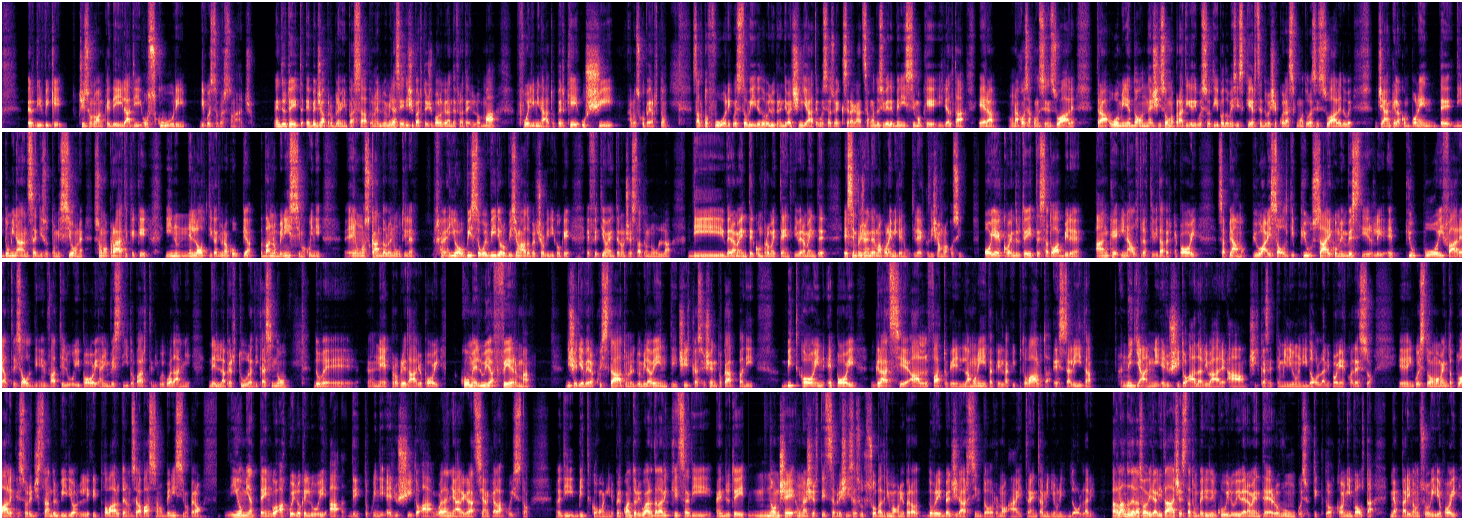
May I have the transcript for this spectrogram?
per dirvi che ci sono anche dei lati oscuri di questo personaggio. Andrew Tate ebbe già problemi in passato, nel 2016 partecipò al Grande Fratello, ma fu eliminato perché uscì allo scoperto, saltò fuori questo video dove lui prendeva cinghiate questa sua ex ragazza, quando si vede benissimo che in realtà era una cosa consensuale tra uomini e donne ci sono pratiche di questo tipo dove si scherza e dove c'è quella sfumatura sessuale dove c'è anche la componente di dominanza e di sottomissione. Sono pratiche che in, nell'ottica di una coppia vanno benissimo quindi è uno scandalo inutile io ho visto quel video, l'ho visionato, perciò vi dico che effettivamente non c'è stato nulla di veramente compromettente, di veramente è semplicemente una polemica inutile, ecco, diciamola così. Poi ecco, Andrew Tate è stato abile anche in altre attività perché poi sappiamo, più hai soldi, più sai come investirli e più puoi fare altri soldi. E infatti lui poi ha investito parte di quei guadagni nell'apertura di casino dove eh, ne è proprietario, poi come lui afferma, dice di aver acquistato nel 2020 circa 600k di Bitcoin e poi grazie al fatto che la moneta, che la criptovaluta è salita negli anni è riuscito ad arrivare a circa 7 milioni di dollari. Poi ecco adesso eh, in questo momento attuale che sto registrando il video le criptovalute non se la passano benissimo, però io mi attengo a quello che lui ha detto, quindi è riuscito a guadagnare grazie anche all'acquisto eh, di Bitcoin. Per quanto riguarda la ricchezza di Andrew Tate, non c'è una certezza precisa sul suo patrimonio, però dovrebbe aggirarsi intorno ai 30 milioni di dollari. Parlando della sua viralità, c'è stato un periodo in cui lui veramente era ovunque su TikTok, ogni volta mi appariva un suo video, poi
